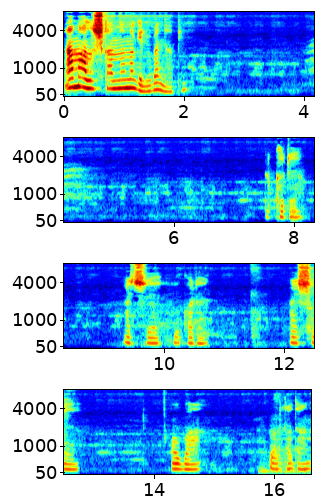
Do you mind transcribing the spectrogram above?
Ama alışkanlığıma geliyor. Ben ne yapayım? Yukarı. Aşağı. Yukarı. Aşağı. Oba. Ortadan.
